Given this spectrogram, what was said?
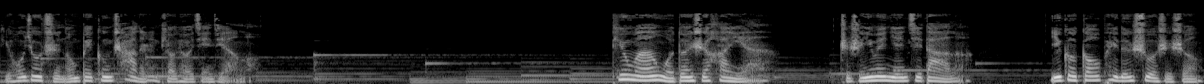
以后就只能被更差的人挑挑拣拣了。听完我顿时汗颜，只是因为年纪大了。一个高配的硕士生，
